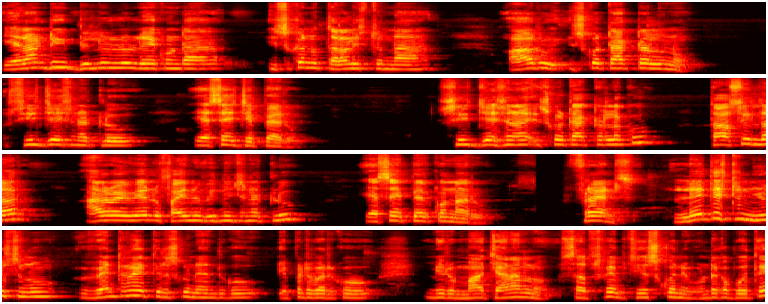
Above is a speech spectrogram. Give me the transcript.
ఎలాంటి బిల్లులు లేకుండా ఇసుకను తరలిస్తున్న ఆరు ఇసుక ట్రాక్టర్లను సీజ్ చేసినట్లు ఎస్ఐ చెప్పారు. సీజ్ చేసిన ఇసుక ట్రాక్టర్లకు తహసీల్దార్ అరవై వేలు ఫైన్ విధించినట్లు ఎస్ఐ పేర్కొన్నారు. ఫ్రెండ్స్ లేటెస్ట్ న్యూస్ను వెంటనే తెలుసుకునేందుకు ఇప్పటి వరకు మీరు మా ఛానల్ను సబ్స్క్రైబ్ చేసుకొని ఉండకపోతే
